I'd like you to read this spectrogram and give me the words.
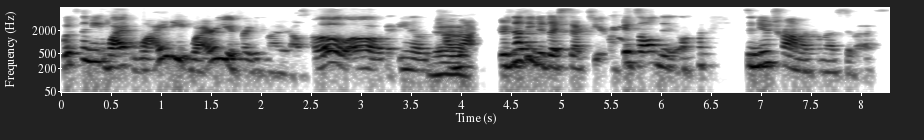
What's the need? Why why do you, why are you afraid to come out of your house? Oh oh, okay. you know yeah. I'm not. There's nothing to dissect here. It's all new. It's a new trauma for most of us.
